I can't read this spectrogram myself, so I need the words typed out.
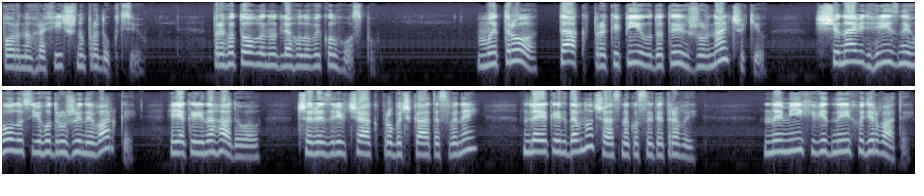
порнографічну продукцію приготовлену для голови колгоспу. Метро так прикипів до тих журнальчиків, що навіть грізний голос його дружини Варки, який нагадував через рівчак про бичка та свиней, для яких давно час накосити трави, не міг від них одірвати.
